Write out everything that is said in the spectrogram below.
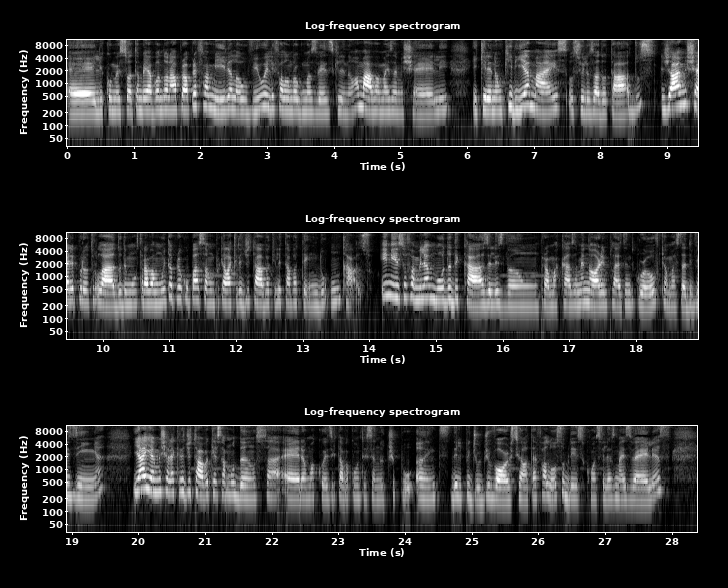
É, ele começou a também abandonar a própria família. Ela ouviu ele falando algumas vezes que ele não amava mais a Michelle e que ele não queria mais os filhos adotados. Já a Michelle, por outro lado, demonstrava muita preocupação porque ela acreditava que ele estava tendo um caso. E nisso a família muda de casa, eles vão para uma casa menor em Pleasant Grove, que é uma cidade vizinha. E aí a Michelle acreditava que essa mudança era uma coisa que estava acontecendo tipo antes dele pedir o divórcio. Ela até falou sobre isso com as filhas mais velhas.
